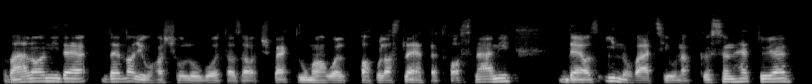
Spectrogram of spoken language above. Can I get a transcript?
vállalni, de, de nagyon hasonló volt az a spektrum, ahol, ahol azt lehetett használni, de az innovációnak köszönhetően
